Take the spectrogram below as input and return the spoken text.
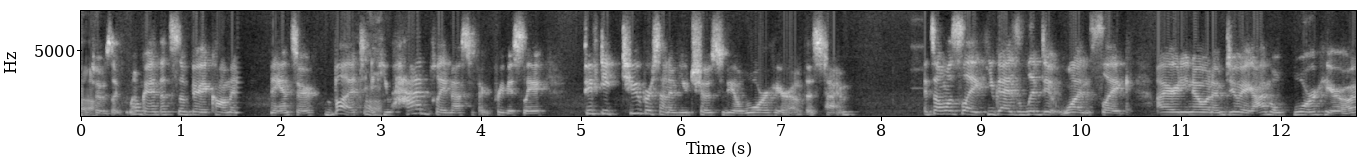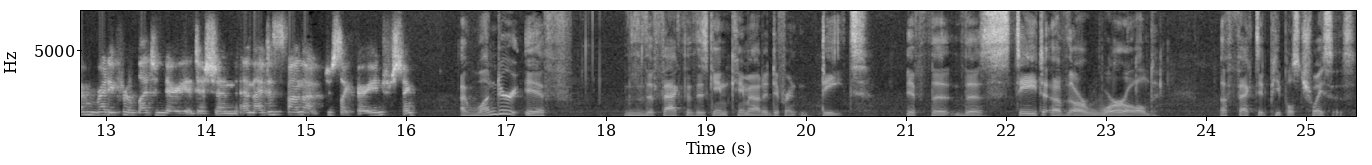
Which I was like, okay, that's a very common answer. But if you had played Mass Effect previously, 52% of you chose to be a war hero this time. It's almost like you guys lived it once. Like I already know what I'm doing. I'm a war hero. I'm ready for Legendary Edition, and I just found that just like very interesting. I wonder if the fact that this game came out a different date, if the the state of our world affected people's choices,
